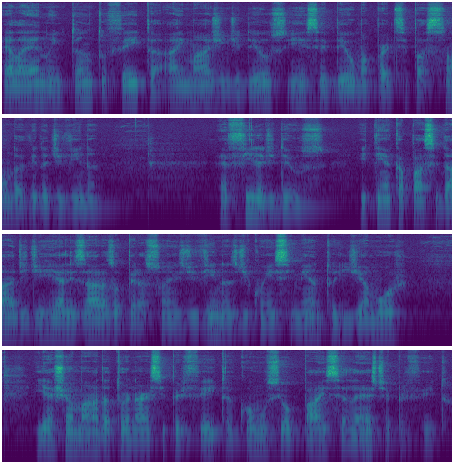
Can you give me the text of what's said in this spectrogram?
ela é, no entanto, feita à imagem de Deus e recebeu uma participação da vida divina. É filha de Deus e tem a capacidade de realizar as operações divinas de conhecimento e de amor, e é chamada a tornar-se perfeita como o seu Pai celeste é perfeito.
